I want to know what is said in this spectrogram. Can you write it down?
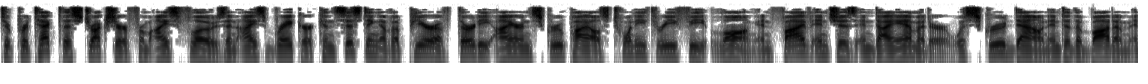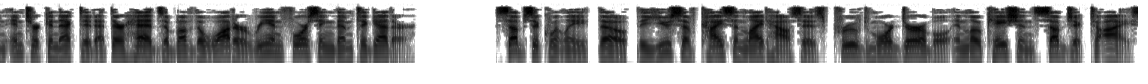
to protect the structure from ice floes an ice breaker consisting of a pier of 30 iron screw piles 23 feet long and 5 inches in diameter was screwed down into the bottom and interconnected at their heads above the water reinforcing them together. Subsequently, though, the use of caisson lighthouses proved more durable in locations subject to ice.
